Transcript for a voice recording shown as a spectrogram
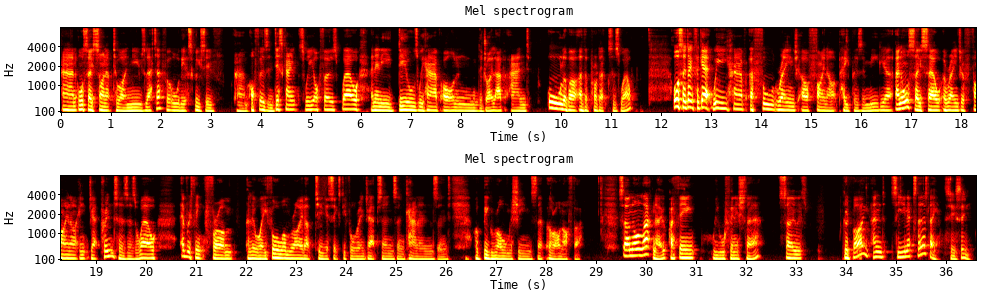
and also sign up to our newsletter for all the exclusive um, offers and discounts we offer as well, and any deals we have on the Dry Lab and all of our other products as well. Also, don't forget we have a full range of fine art papers and media, and also sell a range of fine art inkjet printers as well. Everything from a little A4 one right up to your 64 inch Epsons and Canons and big roll machines that are on offer. So, on that note, I think we will finish there. So, it's goodbye and see you next Thursday. See you soon.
